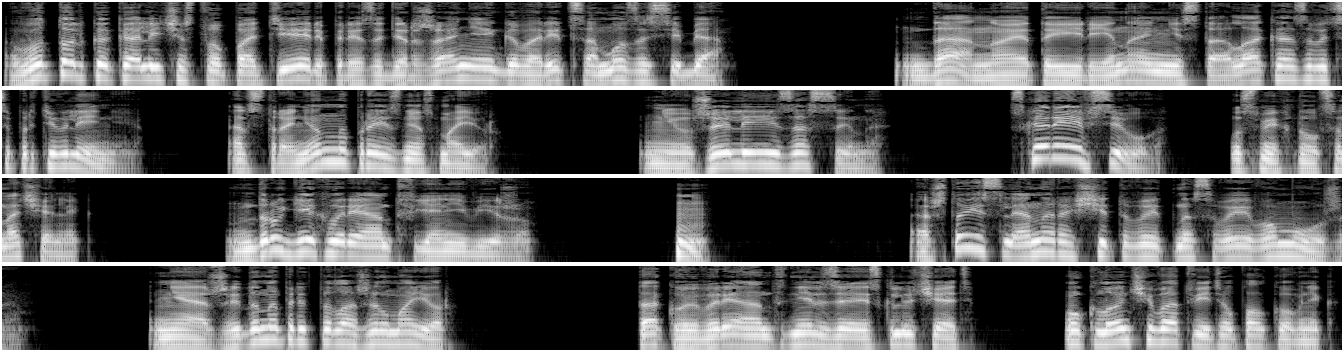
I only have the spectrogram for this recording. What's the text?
Вот только количество потерь при задержании говорит само за себя. Да, но эта Ирина не стала оказывать сопротивление. Отстраненно произнес майор. Неужели из-за сына? Скорее всего, усмехнулся начальник. Других вариантов я не вижу. Хм. А что, если она рассчитывает на своего мужа? Неожиданно предположил майор. Такой вариант нельзя исключать, уклончиво ответил полковник.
